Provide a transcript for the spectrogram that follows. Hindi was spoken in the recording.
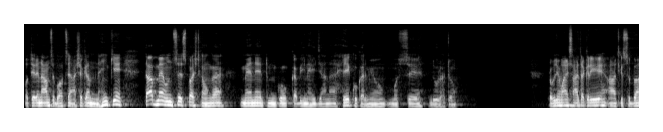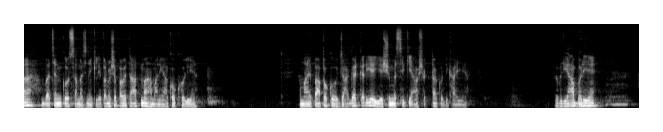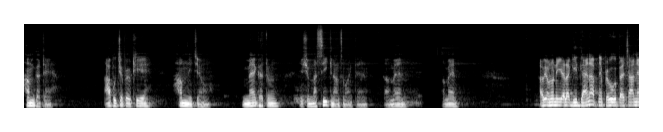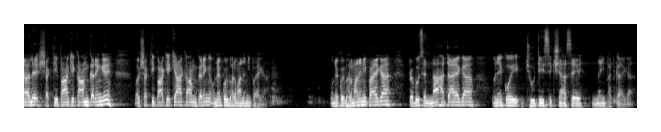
और तेरे नाम से बहुत से आशाक्रम नहीं किए? तब मैं उनसे स्पष्ट कहूँगा, मैंने तुमको कभी नहीं जाना। हे कुकर्मियों, मुझसे दूर हटो। प्रभु जी, हमारी सहायता करिए। आज की सुबह वचन को समझने के लिए। परमेश्वर, पवित्र आत्मा हमारी आँखों खोलिए। हमारे पापों को उजागर करिए, यीशु मसीह की आवश्यकता को दिखाइए। प्रभु जी, आप बढ़िए हम घटें आप ऊँचे पे उठिए, हम नीचे हों। मैं घटूँ यीशु मसीह के नाम से मांगते हैं। अमेन अमेन अभी हम लोगों ने ये अलग गीत गाया ना, अपने प्रभु को पहचानने वाले, शक्ति पा के काम करेंगे, और शक्ति पा के क्या काम करेंगे, उन्हें कोई भरमाने नहीं पाएगा। उन्हें कोई भरमाने नहीं पाएगा, प्रभु से ना हटाएगा उन्हें कोई झूठी शिक्षा से नहीं भटकाएगा।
